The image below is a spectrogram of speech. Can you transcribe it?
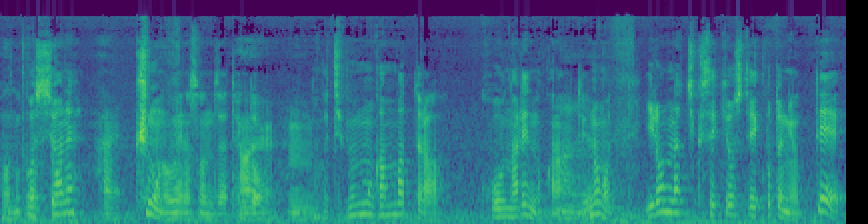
昔はねはい。雲の上の存在だったけど、はい。うん。なんか自分も頑張ったらこうなれるのかなっていうのも、うん。いろんな蓄積をしていくことによって、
